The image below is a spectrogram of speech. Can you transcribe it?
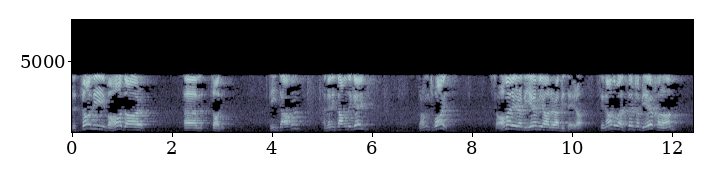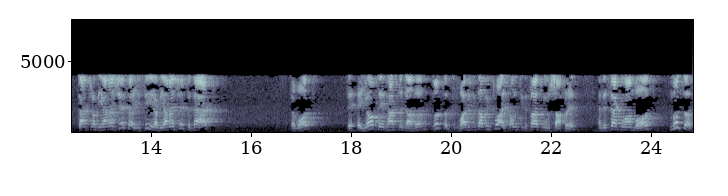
the Tzoli Vahadar um, Tzoli. He davened, and then he davened again. Davened twice. So Amar Rabbi Yirmiyah Rabbi Zera. So in other words, says Rabbi Yochanan, that's Rabbi Yana Shita. You see, Rabbi Yana Shita, that, the what? The, a Yosef has to daven Muslim. Because why was he davening twice? Obviously, the first one was Shacharit, and the second one was Muslim.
